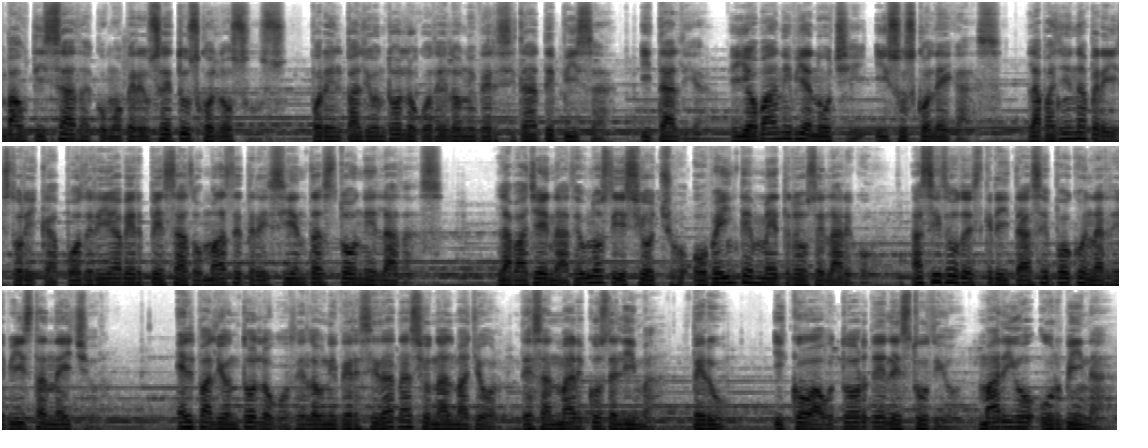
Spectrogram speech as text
Bautizada como Perucetus colossus por el paleontólogo de la Universidad de Pisa, Italia, Giovanni Bianucci y sus colegas, la ballena prehistórica podría haber pesado más de 300 toneladas. La ballena de unos 18 o 20 metros de largo ha sido descrita hace poco en la revista Nature. El paleontólogo de la Universidad Nacional Mayor de San Marcos de Lima, Perú, y coautor del estudio, Mario Urbina,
